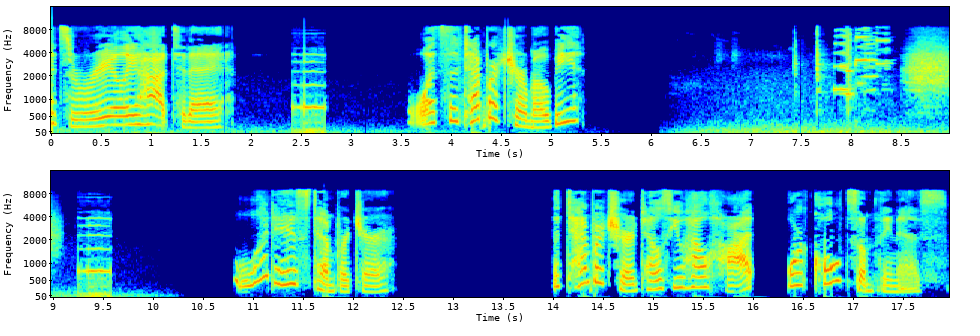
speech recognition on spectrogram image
It's really hot today. What's the temperature, Moby? What is temperature? The temperature tells you how hot or cold something is.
